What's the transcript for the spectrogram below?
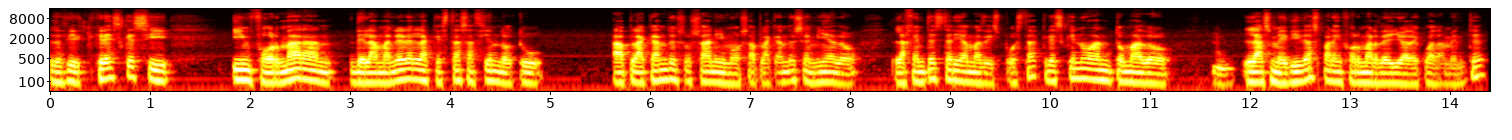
Es decir, ¿crees que si informaran de la manera en la que estás haciendo tú, aplacando esos ánimos, aplacando ese miedo, la gente estaría más dispuesta? ¿Crees que no han tomado mm. las medidas para informar de ello adecuadamente?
